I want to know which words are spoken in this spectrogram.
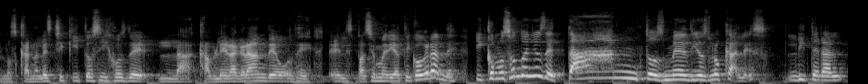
los canales chiquitos hijos de la cablera grande o de el espacio mediático grande. Y como son dueños de tantos medios locales, literal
